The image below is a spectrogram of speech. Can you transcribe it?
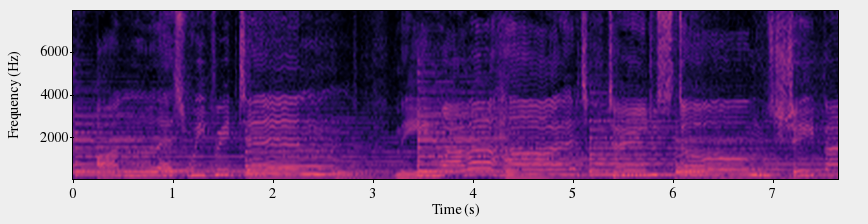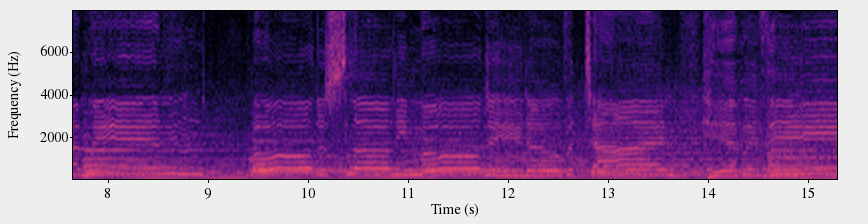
Unless we pretend, meanwhile our hearts turn to stone, shaped by wind. Molded slowly, molded over time, here within.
